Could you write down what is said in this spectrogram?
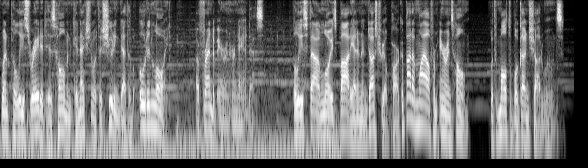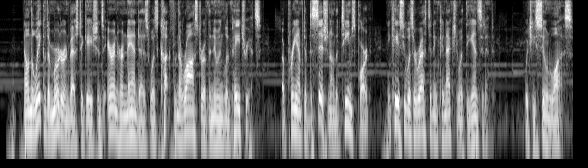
when police raided his home in connection with the shooting death of Odin Lloyd, a friend of Aaron Hernandez. Police found Lloyd's body at an industrial park about a mile from Aaron's home, with multiple gunshot wounds. Now, in the wake of the murder investigations, Aaron Hernandez was cut from the roster of the New England Patriots, a preemptive decision on the team's part in case he was arrested in connection with the incident, which he soon was.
